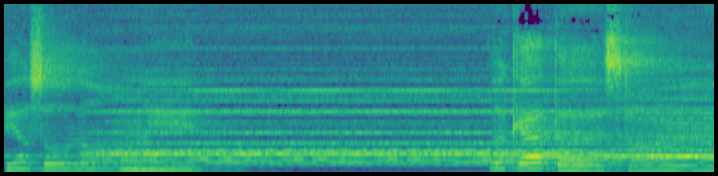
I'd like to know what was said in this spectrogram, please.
Feel so lonely. Look at the stars.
